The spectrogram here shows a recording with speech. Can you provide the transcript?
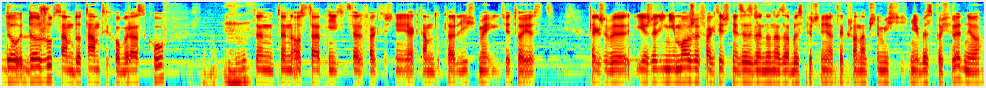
Do, dorzucam do tamtych obrazków mhm. ten, ten ostatni cel faktycznie, jak tam dotarliśmy i gdzie to jest tak żeby jeżeli nie może faktycznie ze względu na zabezpieczenia Tekrona przemieścić mnie bezpośrednio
